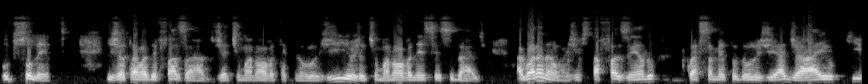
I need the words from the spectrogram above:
obsoleto e já estava defasado, já tinha uma nova tecnologia, já tinha uma nova necessidade. Agora não, a gente está fazendo com essa metodologia agile que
